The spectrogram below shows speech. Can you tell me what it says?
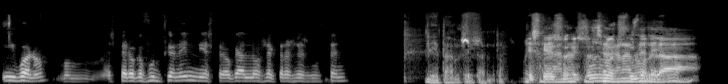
Y bueno, mm, espero que funcionen y espero que a los lectores les gusten. Y tanto, y tanto. es que eso, eso es lo chulo de, la.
